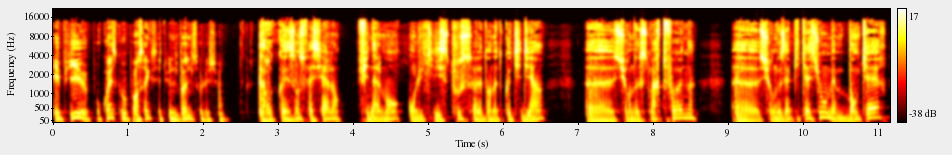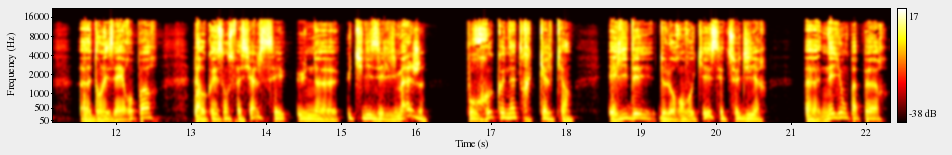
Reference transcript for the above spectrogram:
Et puis, euh, pourquoi est-ce que vous pensez que c'est une bonne solution? La reconnaissance faciale, finalement, on l'utilise tous euh, dans notre quotidien, sur nos smartphones, euh, sur nos applications, même bancaires, euh, dans les aéroports. La reconnaissance faciale, c'est une utiliser l'image pour reconnaître quelqu'un. Et l'idée de Laurent Wauquiez, c'est de se dire, n'ayons pas peur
